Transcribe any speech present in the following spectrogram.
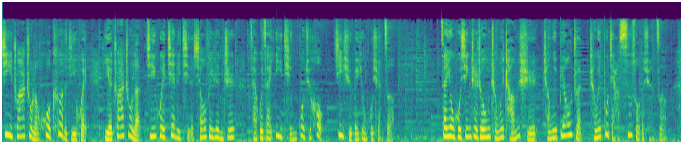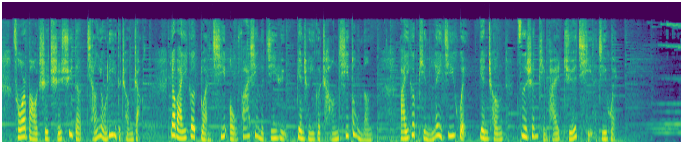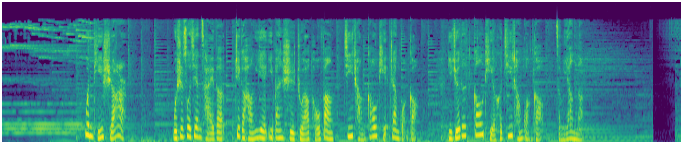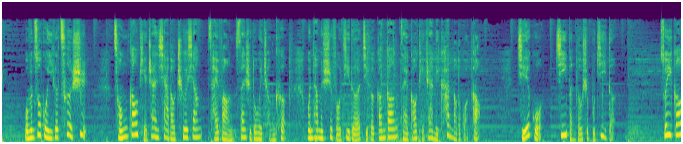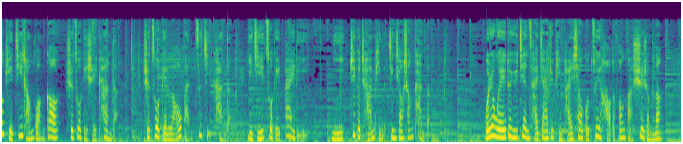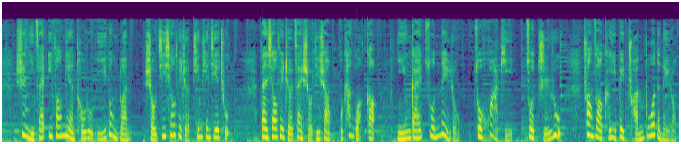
既抓住了获客的机会，也抓住了机会建立起的消费认知，才会在疫情过去后继续被用户选择，在用户心智中成为常识、成为标准、成为不假思索的选择，从而保持持续的强有力的成长。要把一个短期偶发性的机遇变成一个长期动能，把一个品类机会变成自身品牌崛起的机会。问题十二。我是做建材的，这个行业一般是主要投放机场、高铁站广告。你觉得高铁和机场广告怎么样呢？我们做过一个测试，从高铁站下到车厢，采访三十多位乘客，问他们是否记得几个刚刚在高铁站里看到的广告，结果基本都是不记得。所以高铁、机场广告是做给谁看的？是做给老板自己看的，以及做给代理。你这个产品的经销商看的，我认为对于建材家居品牌效果最好的方法是什么呢？是你在一方面投入移动端，手机消费者天天接触，但消费者在手机上不看广告，你应该做内容、做话题、做植入，创造可以被传播的内容。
